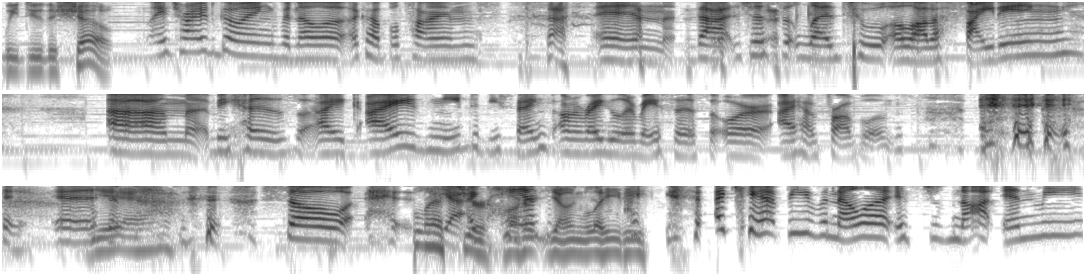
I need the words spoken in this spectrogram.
we do the show I tried going vanilla a couple times, and that just led to a lot of fighting. Um, because like I need to be spanked on a regular basis, or I have problems. Yeah So bless yeah, your I heart young lady I can't be vanilla. It's just not in me.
